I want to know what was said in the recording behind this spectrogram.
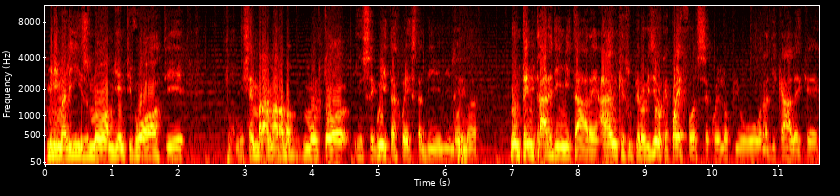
minimalismo, ambienti vuoti mi sembra una roba molto inseguita questa di, di non, sì. non, tentare di imitare anche sul piano visivo che poi è forse quello più radicale che,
